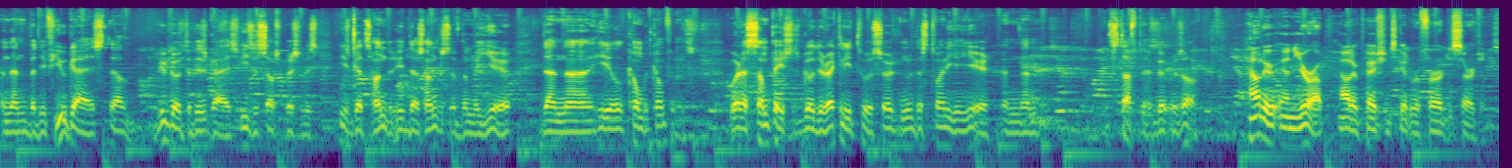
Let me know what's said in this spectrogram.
and then. But if you guys tell you go to this guy, he's a subspecialist. He gets hundred, he does hundreds of them a year. Then uh, he'll come with confidence. Whereas some patients go directly to a surgeon who does 20 a year, and then it's tough to have good result. How do in Europe? How do patients get referred to surgeons?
